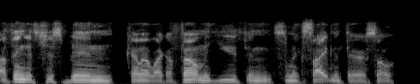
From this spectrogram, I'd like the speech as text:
I think it's just been kind of like a fountain of youth and some excitement there. So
